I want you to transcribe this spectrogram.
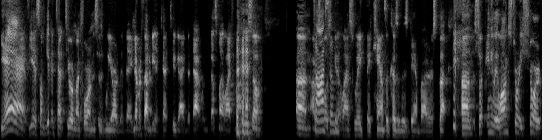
yeah, yeah. So I'm getting a tattoo on my forearm that says "We are the Day." Never thought I'd be a tattoo guy, but that that's my life motto. So um, I was It's supposed to get it last week. They canceled because of this damn virus. But um, so anyway, long story short,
